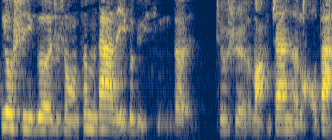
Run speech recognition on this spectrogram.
又是一个这种这么大的一个旅行的，就是网站的老板，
